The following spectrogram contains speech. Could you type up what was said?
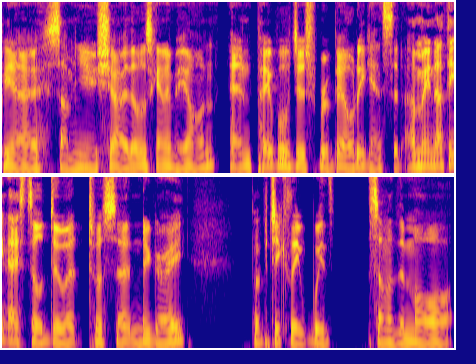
you know, some new show that was going to be on, and people just rebelled against it. I mean, I think they still do it to a certain degree, but particularly with some of the more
